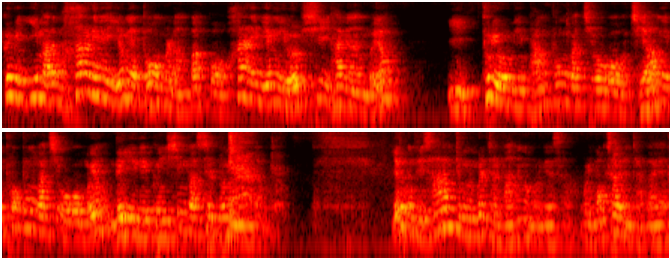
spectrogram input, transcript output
그러니까 이 말은 하나님의 영의 도움을 안 받고 하나님의 영이 없이 하면 뭐요? 이 두려움이 광풍같이 오고 재앙이 폭풍같이 오고 뭐요? 너희에게 근심과 슬픔이 난다고. 여러분들이 사람 죽는 걸 잘 봐는 건 모르겠어. 우리 목사들은 잘 봐야 돼.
